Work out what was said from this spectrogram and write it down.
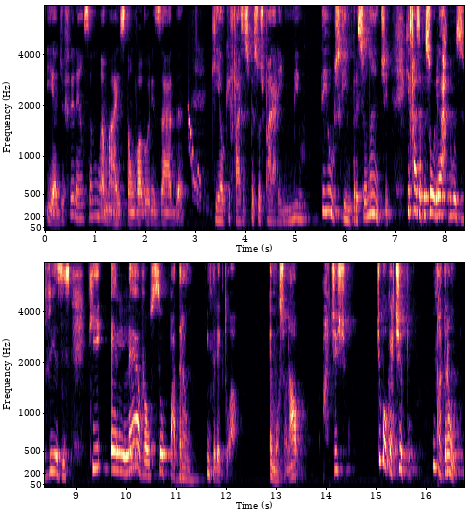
E a diferença não é mais tão valorizada, que é o que faz as pessoas pararem. Meu Deus, que impressionante! Que faz a pessoa olhar duas vezes, que eleva o seu padrão intelectual, emocional, artístico, de qualquer tipo. Um padrão.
